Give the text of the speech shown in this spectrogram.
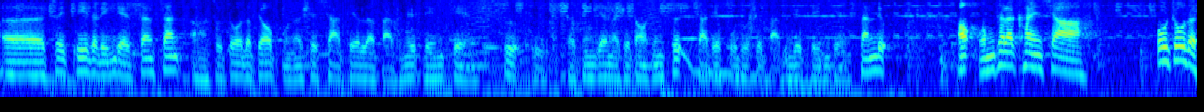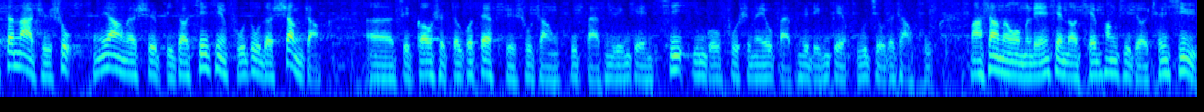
呃，最低的零点三三啊，最多的标普呢是下跌了百分之零点四五，在中间呢是道琼斯下跌幅度是百分之零点三六。好，我们再来看一下欧洲的三大指数，同样呢是比较接近幅度的上涨。呃，最高是德国 DAX 指数涨幅百分之零点七，英国富时呢有百分之零点五九的涨幅。马上呢，我们连线到前方记者陈曦宇，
